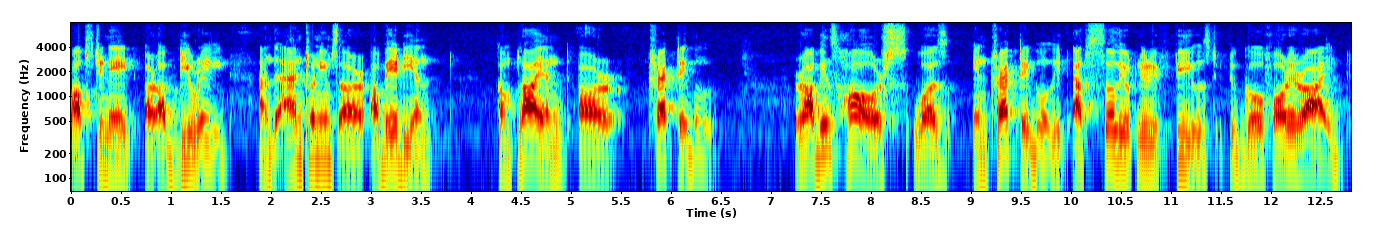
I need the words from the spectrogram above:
obstinate, or obdurate, and the antonyms are obedient, compliant, or tractable. Robin's horse was intractable, it absolutely refused to go for a ride.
